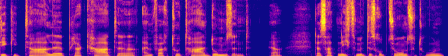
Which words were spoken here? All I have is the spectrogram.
digitale Plakate einfach total dumm sind. Ja, das hat nichts mit Disruption zu tun.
